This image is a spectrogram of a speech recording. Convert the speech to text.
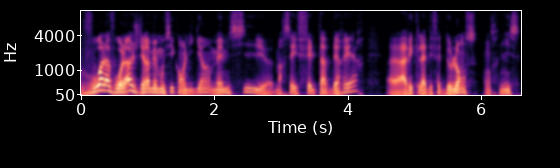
Voilà, voilà, je dirais même aussi qu'en Ligue 1, même si euh, Marseille fait le taf derrière, euh, avec la défaite de Lens contre Nice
